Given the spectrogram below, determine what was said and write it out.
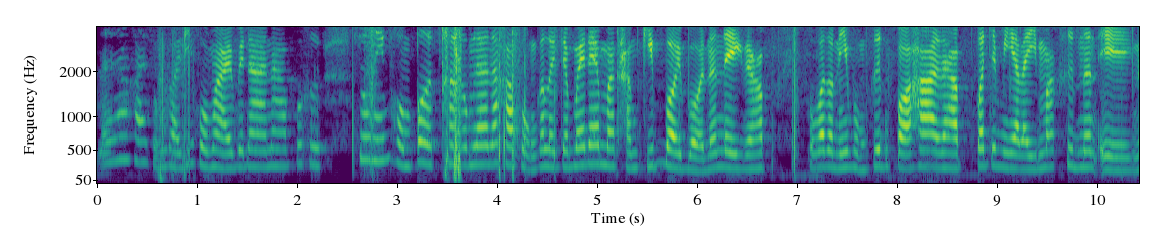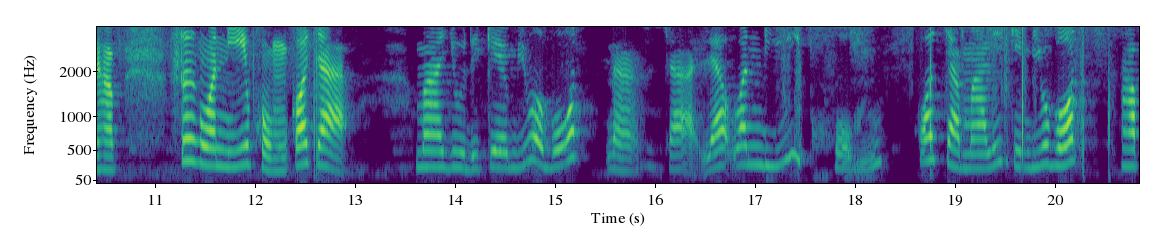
และถ้าใครสงสัยที่ผมหายไปนานนะครับ ก็คือช่วงนี้ผมเปิดเทอมแล้วนะครับ ผมก็เลยจะไม่ได้มาทำคลิปบ่อยๆ นั่นเองนะครับ เพราะว่าตอนนี้ผมขึ้นป .5 นะครับ ก็จะมีอะไรมากขึ้นนั่นเองนะครับ ซึ่งวันนี้ผมก็จะมาอยู่ในเกมบิวอาโบนนะใช่แล้ววันนี้ผม ก็จะมาเล่นเกมบิวบอาโบนะครับ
